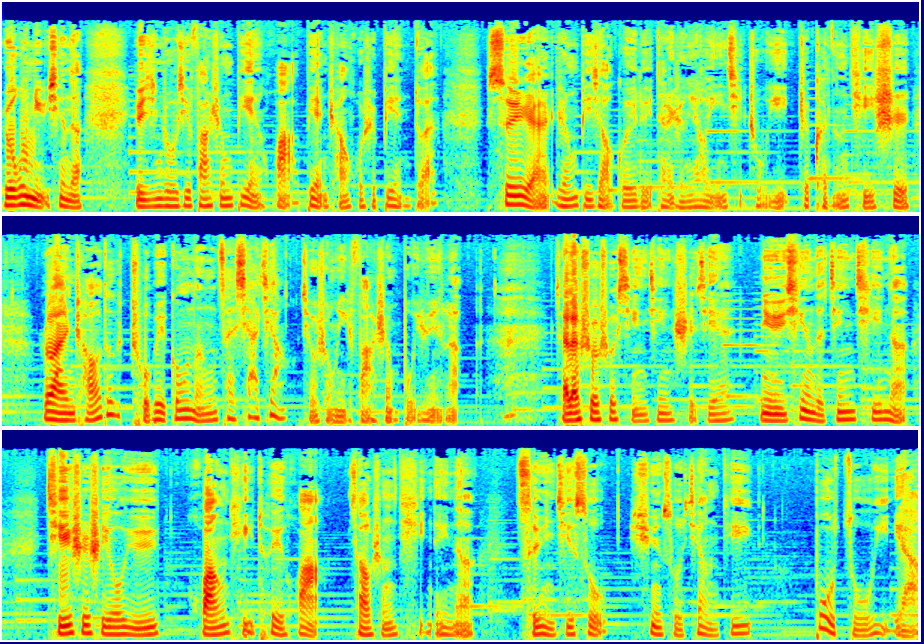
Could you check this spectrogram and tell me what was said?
如果女性的月经周期发生变化、变长或是变短，虽然仍比较规律，但仍要引起注意，这可能提示卵巢的储备功能在下降，就容易发生不孕了。再来说说行经时间，女性的经期呢，其实是由于黄体退化造成体内呢雌孕激素迅速降低，不足以呀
